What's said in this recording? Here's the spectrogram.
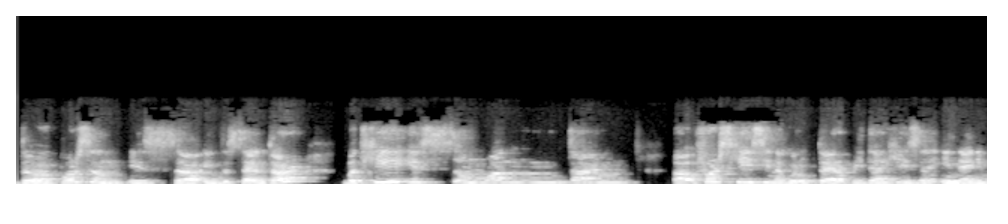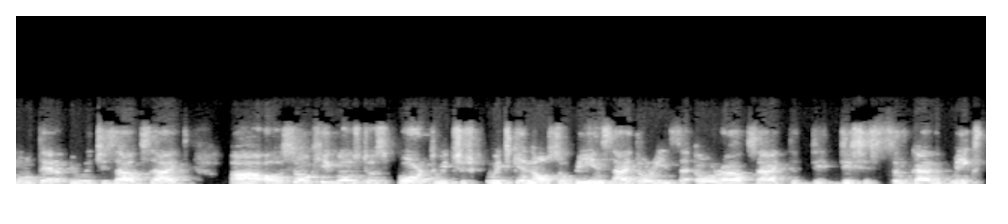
the person is uh, in the center but he is on one time uh, first he's in a group therapy, then he's in animal therapy, which is outside. Uh, also, he goes to a sport, which which can also be inside or inside or outside. This is some kind of mixed.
